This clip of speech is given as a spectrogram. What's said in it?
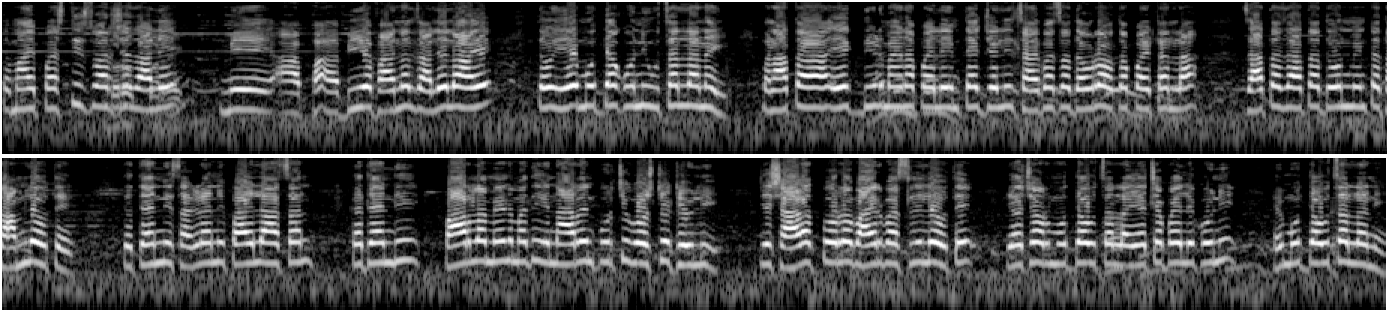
तर माझे पस्तीस वर्ष झाले. मी बी ए फायनल झालेलो आहे. तर हे मुद्दा कोणी उचलला नाही. पण आता एक दीड महिना पहिले इम्तियाज जलील साहेबाचा दौरा होता पैठणला. जाता जाता दोन मिनटं थांबले होते. तर त्यांनी सगळ्यांनी पाहिलं असन का त्यांनी पार्लमेंटमध्ये नारायणपूरची गोष्ट ठेवली. जे शाळात पोरं बाहेर बसलेले होते याच्यावर मुद्दा उचलला. याच्या पहिले कोणी हे मुद्दा उचलला नाही.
